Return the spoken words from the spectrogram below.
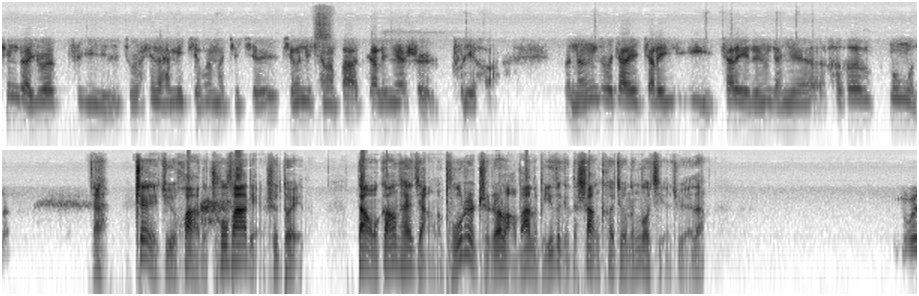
听着就是说自己就是说现在还没结婚嘛，就结结婚之前嘛，把家里那些事儿处理好，能就是家里家里家里人感觉和和睦睦的。这句话的出发点是对的，但我刚才讲了，不是指着老爸的鼻子给他上课就能够解决的。我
